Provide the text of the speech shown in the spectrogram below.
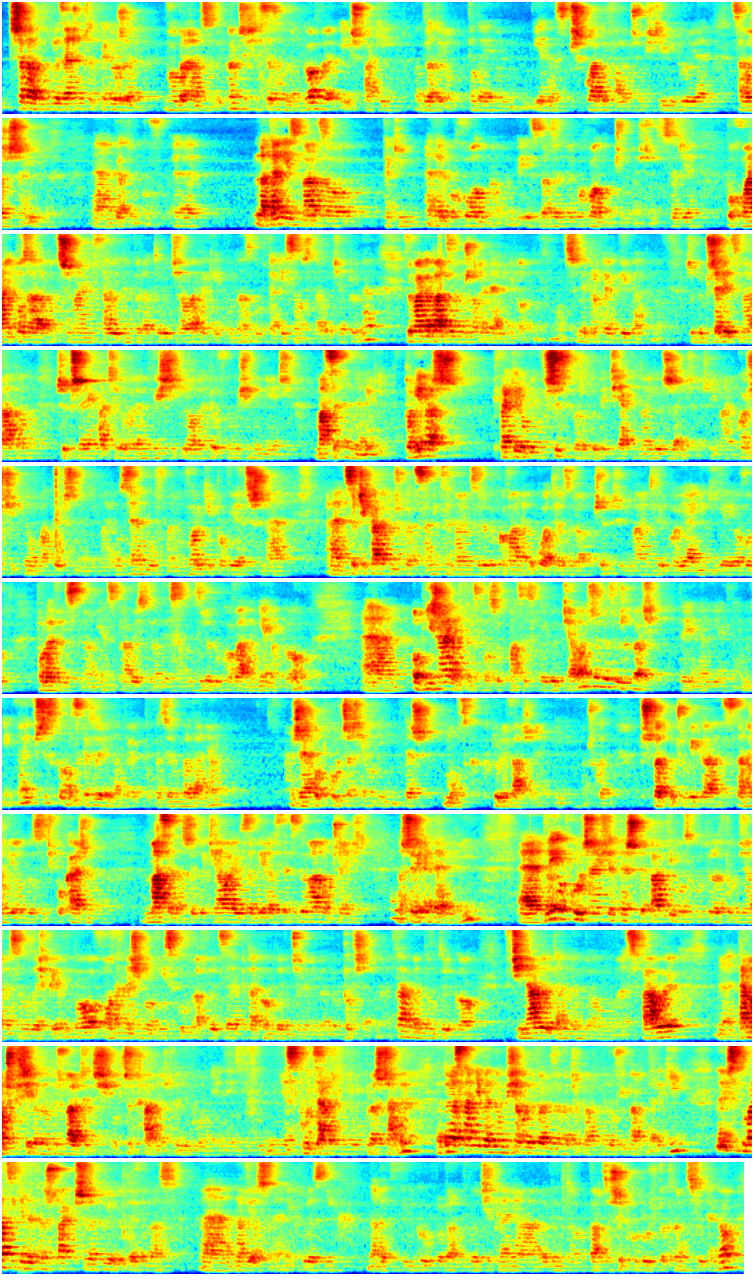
trzeba w ogóle zacząć od tego, że wyobrażam sobie, kończy się sezon lęgowy i szpaki odlatują. Podaję jeden z przykładów, ale oczywiście migruje cała rzesza innych e, gatunków. E, latanie jest bardzo takim energochłonną, jest bardzo energochłonną czynnością. W zasadzie pochłania poza utrzymaniem stałej temperatury ciała, tak jak u nas, bo takie są stałe cieplne, wymaga bardzo dużo energii od nich. No, w sumie trochę jak bieganie. No. Żeby przebiec maraton czy przejechać rowerem 200 km, musimy mieć masę energii. Ponieważ ptaki robią wszystko, żeby być jak najlżejsze, czyli mają kości pneumatyczne, nie mają zębów, mają worki powietrzne. E, co ciekawe, na przykład samice mają zredukowany układ rozrodczy, czyli mają tylko jajnik i jajowód po lewej stronie, z prawej strony są zredukowany, nie ma go. E, obniżają w ten sposób masę swojego ciała, żeby zużywać tej energii jak najmniej. No i wszystko wskazuje na to, jak pokazują badania, że odkurcza się im też mózg, który waży. I na przykład w przypadku człowieka stanowi on dosyć pokaźną masę naszego ciała i zabiera zdecydowaną część naszej energii. E, no i odkurczają się też te partie mózgu, które odpowiedzialne są za śpiew, bo one na zimowisku w Afryce ptakom do niczego nie będą potrzebne. Tam będą tylko wcinały, tam będą spały. E, tam oczywiście będą też walczyć o przetrwanie, żeby nie było nie, nie, nie spłycane, nie. Natomiast tam nie będą musiały rywalizować o partnerów i partnerki. No i w sytuacji, kiedy ten szpak przylatuje tutaj do nas e, na wiosnę, niektóre z nich nawet w wyniku globalnego ocieplenia robią to bardzo szybko, bo już pod koniec lutego,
